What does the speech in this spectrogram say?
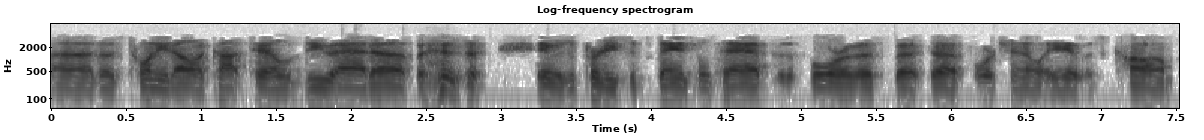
Uh, those twenty dollar cocktails do add up. it was a it was a pretty substantial tab for the four of us, but uh, fortunately it was comped.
